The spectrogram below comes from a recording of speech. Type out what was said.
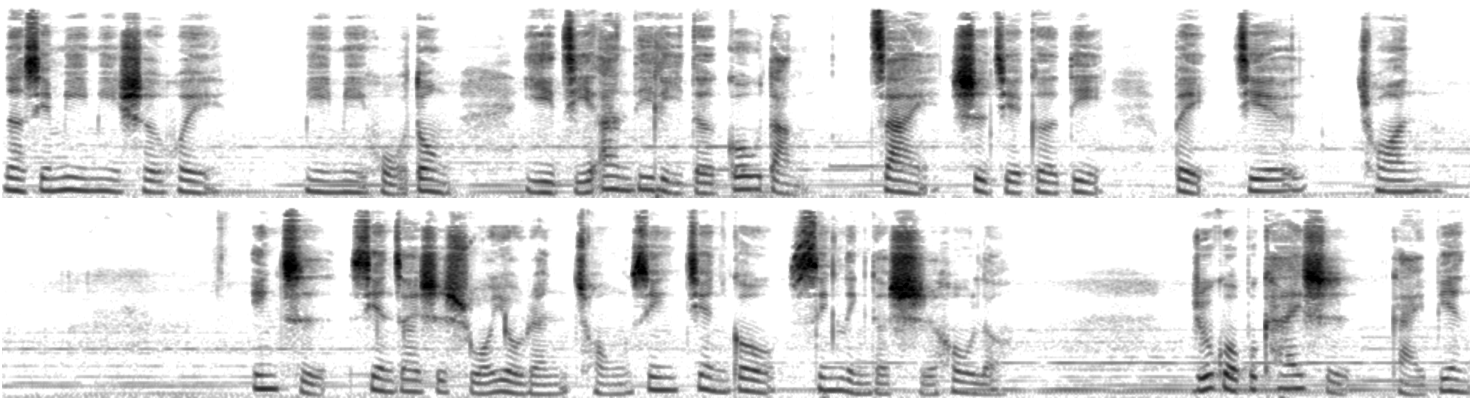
那些秘密社会、秘密活动以及暗地里的勾当，在世界各地被揭穿。因此，现在是所有人重新建构心灵的时候了。如果不开始改变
